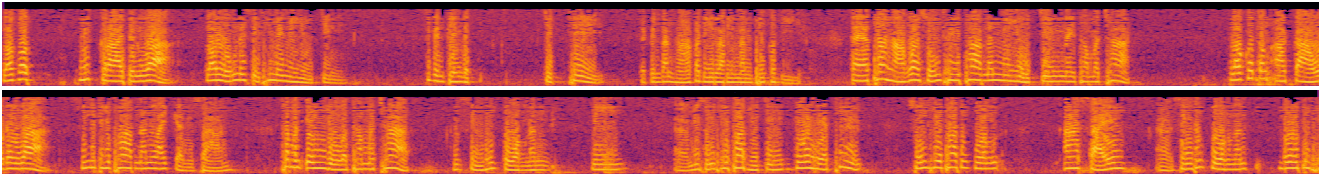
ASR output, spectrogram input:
แล้วก็นิกลายเป็นว่าเราหลงในสิ่งที่ไม่มีอยู่จริง ที่เป็นเพียงแบบจิตที่แต่เป็นตัณหาก็ดีรานันทิก็ดี แต่ถ้าหากว่าสุนทรีภาพนั้นมีอยู่จริงในธรรมชาติ เราก็ต้องอากล่าวได้ว่าสุนทรีภาพนั้นไร้แก่นสาร ถ้ามันเองอยู่กับธรรมชาติ คือสิ่งทั้งปวงนั้นมีมีสุนทรีภาพอยู่จริง โดยเหตุที่สุนทรีภาพทั้งปวงอาศัยสิ่งทั้งปวงนั้น โดยที่เห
